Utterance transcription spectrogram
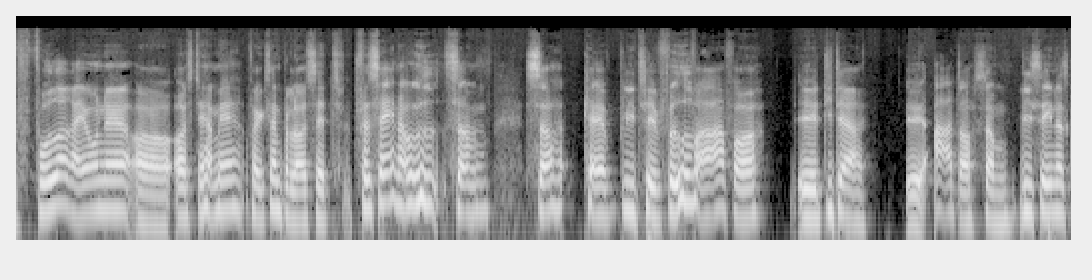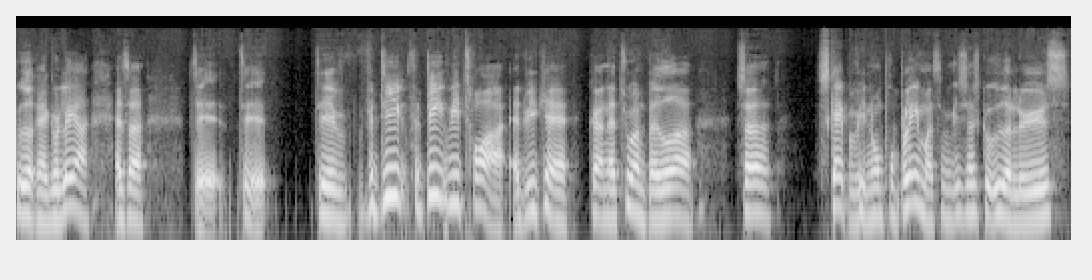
fodre revne, og også det her med for eksempel at sætte fasaner ud, som så kan blive til fødevarer for øh, de der øh, arter, som vi senere skal ud og regulere. Altså, det, det, det, fordi, fordi vi tror, at vi kan gøre naturen bedre, så skaber vi nogle problemer, som vi så skal ud og løse.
